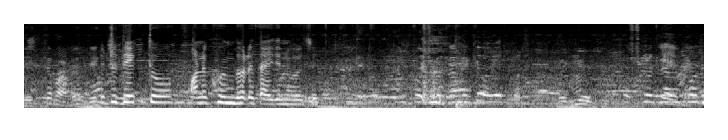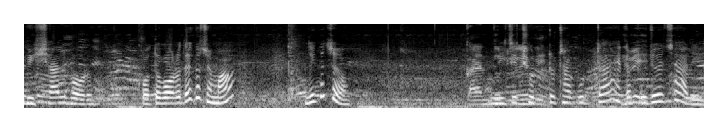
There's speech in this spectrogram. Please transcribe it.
দেখতে পাবে একটু দেখতো অনেকক্ষণ ধরে তাই জন্য বলছে। বিশাল বড়। কত বড় দেখেছ মা? দেখেছ? নিচে ছোট্ট ঠাকুরটা এটা পুজো হয়েছে আর এই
